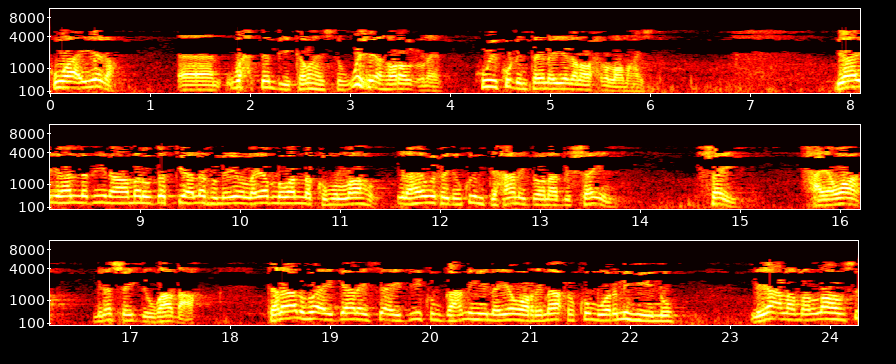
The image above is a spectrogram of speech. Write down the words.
Kuwa iyaga wax dembi kama haysto wixii ay hore u cuneen kuwii ku dhintayna iyagana waxba looma haysto. Yaa ayuha aladiina aamanuu dadkii alla rumeeyey layabluwannakum allahu ilaahay wuxuu idinku imtixaani doonaa bishayin shay xayawaan min ashaydi ugaadha ah tanaaluhu ay gaadhaysa aydiikum gacmihiina iyo wa rimaaxukum warmihiinu liyaclama allahu si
